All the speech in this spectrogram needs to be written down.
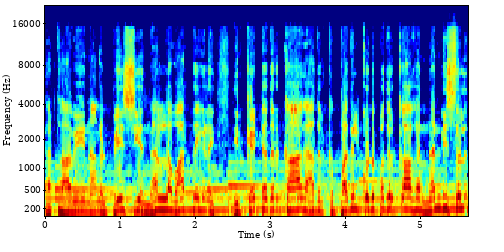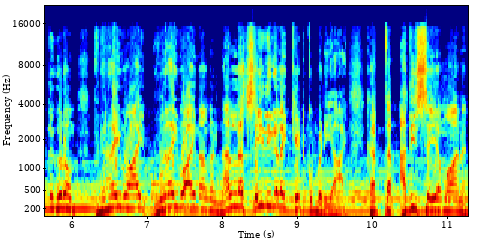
கர்த்தாவே நாங்கள் பேசிய நல்ல வார்த்தைகளை நீர் கேட்டதற்காக அதற்கு பதில் கொடுப்பதற்காக நன்றி செலுத்துகிறோம். விரைவாய் விரைவாய் நாங்கள் நல்ல செய்திகளை கேட்கும்படியாய் கர்த்தர் அதிசயமான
